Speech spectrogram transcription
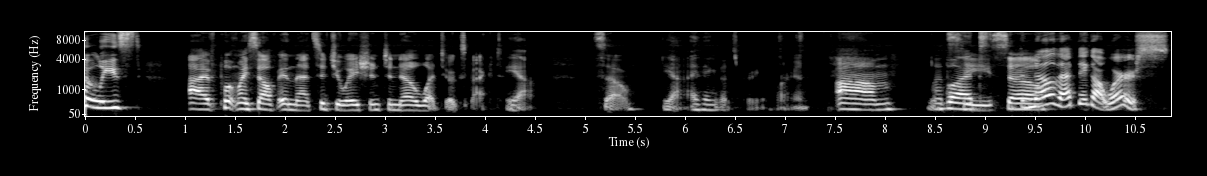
at least I've put myself in that situation to know what to expect. yeah, So, yeah, I think that's pretty important. um, let's but see. So, no, that day got worse.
